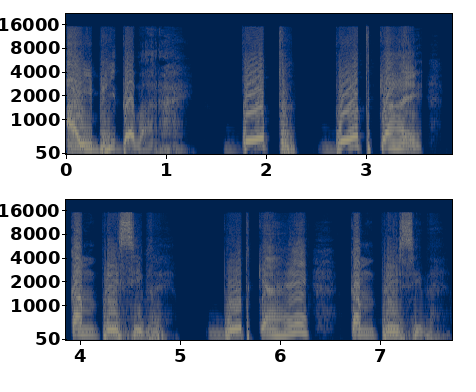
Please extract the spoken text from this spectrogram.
आई भी दबा रहा है। बोथ बोथ क्या है? कंप्रेसिव है। बोथ क्या है? कंप्रेसिव है।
